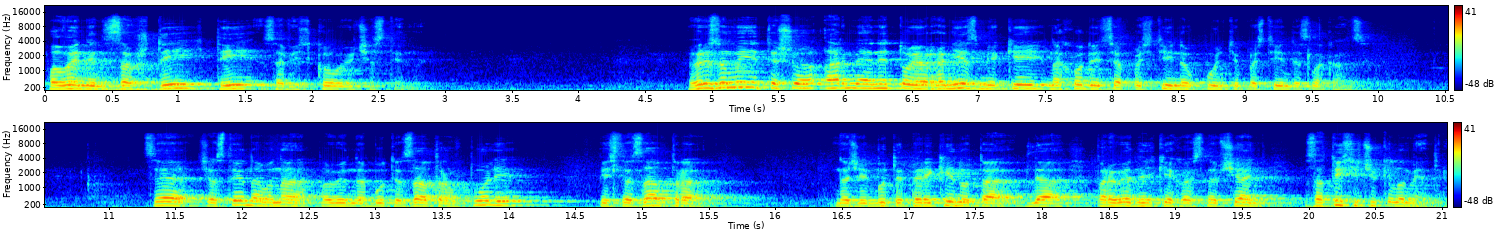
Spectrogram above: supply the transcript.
повинен завжди йти за військовою частиною. Ви розумієте, що армія не той організм, який знаходиться постійно в пункті постійної дислокації. Ця частина вона повинна бути завтра в полі, післязавтра значить, бути перекинута для проведення якихось навчань за тисячу кілометрів.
